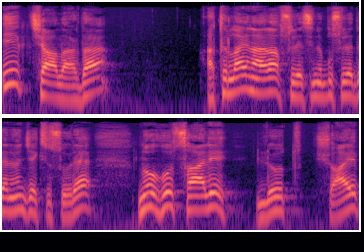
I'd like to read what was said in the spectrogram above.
İlk çağlarda hatırlayın Arap suresini bu sureden önceki sure Nuh'u, Salih, Lut, Şuayb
